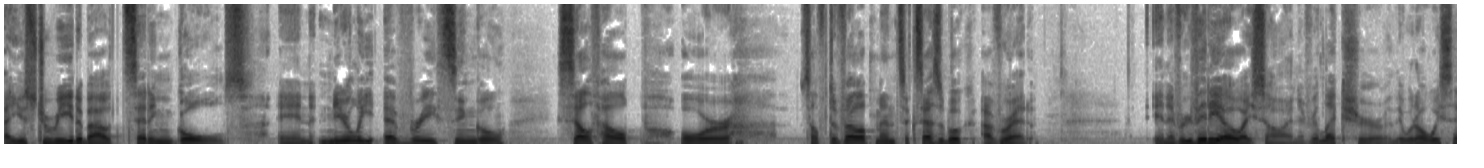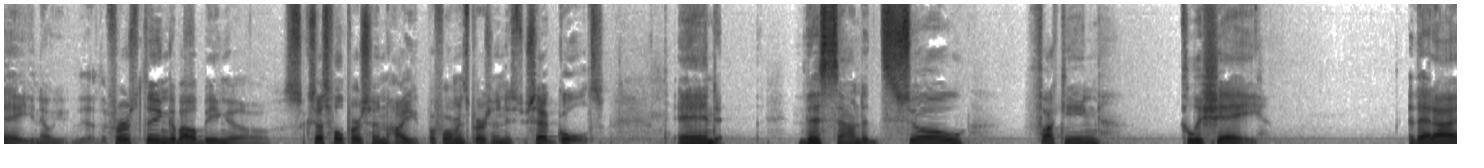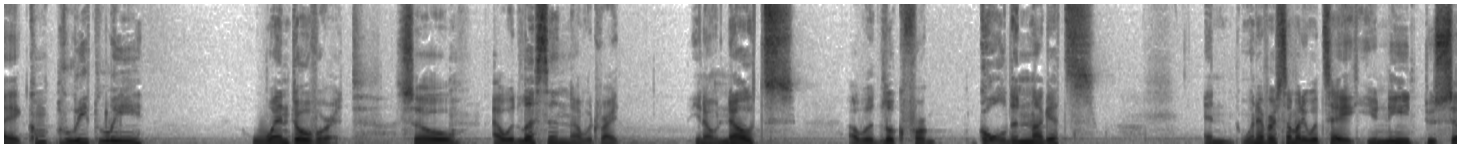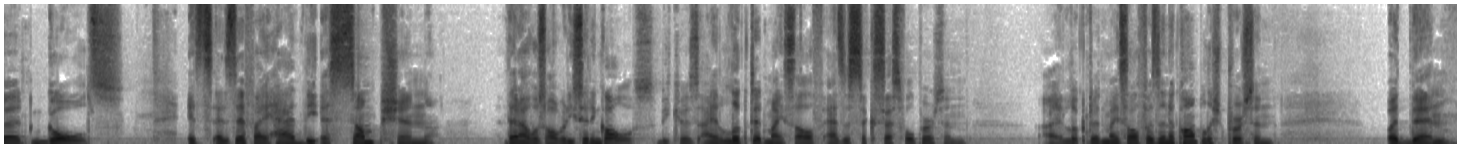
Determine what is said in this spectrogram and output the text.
I used to read about setting goals in nearly every single self help or self development success book I've read. In every video I saw, in every lecture, they would always say, you know, the first thing about being a successful person, high performance person, is to set goals. And this sounded so fucking cliche that I completely went over it. So I would listen, I would write, you know, notes, I would look for golden nuggets. And whenever somebody would say, you need to set goals, it's as if I had the assumption that I was already setting goals because I looked at myself as a successful person. I looked at myself as an accomplished person. But then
